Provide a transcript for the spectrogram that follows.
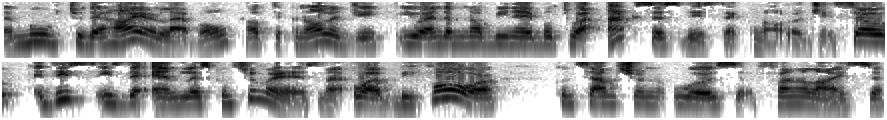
uh, move to the higher level of technology, you end up not being able to access this technology. So this is the endless consumerism. Well, before consumption was finalized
